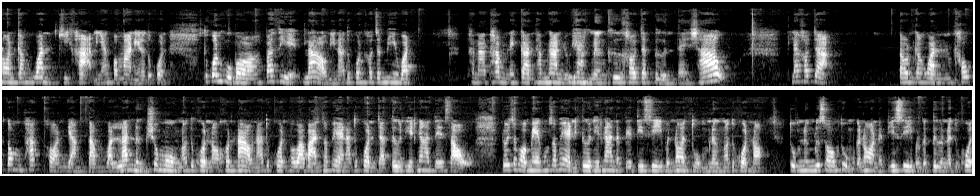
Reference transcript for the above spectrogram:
นอนกลางวันขี้ขาดอหยังประมาณนี้นะทุกคน ทุกคนหูบอประเทศลาวนี่นะทุกคนเขาจะมีวัฒนธรรมในการทำงานอยู่อย่างหนึ่งคือเขาจะตื่นแต่เช้า และเขาจะ ตอนกลางวันเขาต้องพักผ่อนอย่างต่ำวันละหนึ่งชั่วโมงเนาะทุกคนนาะคนเลานะ ทุกคนเพราะว่าบ้านสะแพรนะทุกคนจะตื่นเฮ็ดงานแต่เช้าโดยเฉพาะแม่ของสะแพรนี่ตื่นเฮ็ดงานตั้งแต่ตีสี่เพิ่นนอนทุ่มหนึ่งเนาะทุกคนเนาะทุ่มหนึ่งหรือสองทุ่มก็นอนนะตีสี่เพิ่นก็ตื่นนะทุกคน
